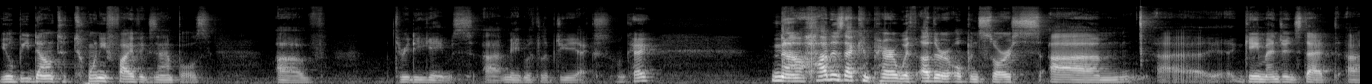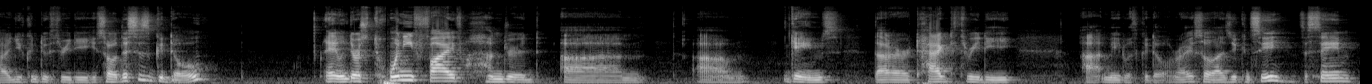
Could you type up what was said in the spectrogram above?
you'll be down to 25 examples of 3D games uh, made with libgdx. Okay. Now, how does that compare with other open source um, uh, game engines that uh, you can do 3D? So this is Godot, and there's 2,500 um, um, games that are tagged 3D uh, made with Godot, right? So as you can see, it's the same.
